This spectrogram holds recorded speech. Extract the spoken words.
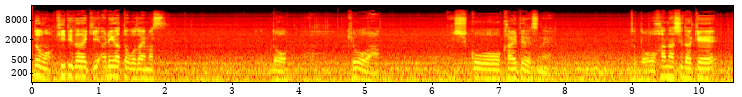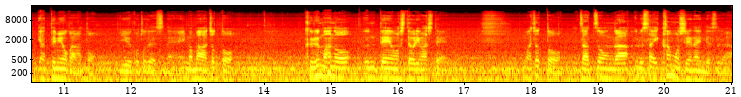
どうも聞いていただきありがとうございます。えっと今日は趣向を変えてですねちょっとお話だけやってみようかなということでですね。今まあちょっと車の運転をしておりましてまあちょっと雑音がうるさいかもしれないんですが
